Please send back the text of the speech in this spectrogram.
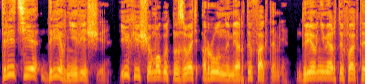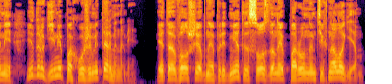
Третье – древние вещи. Их еще могут называть рунными артефактами, древними артефактами и другими похожими терминами. Это волшебные предметы, созданные по рунным технологиям.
